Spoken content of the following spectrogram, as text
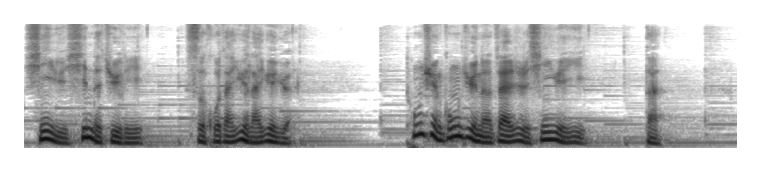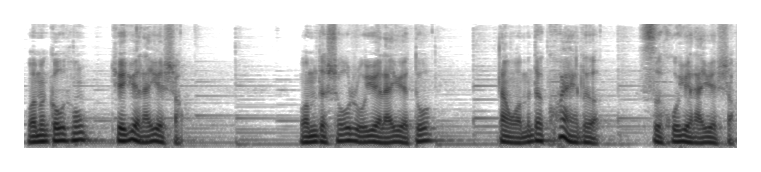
心与心的距离似乎在越来越远。通讯工具呢在日新月异，但我们沟通却越来越少。我们的收入越来越多，但我们的快乐似乎越来越少。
